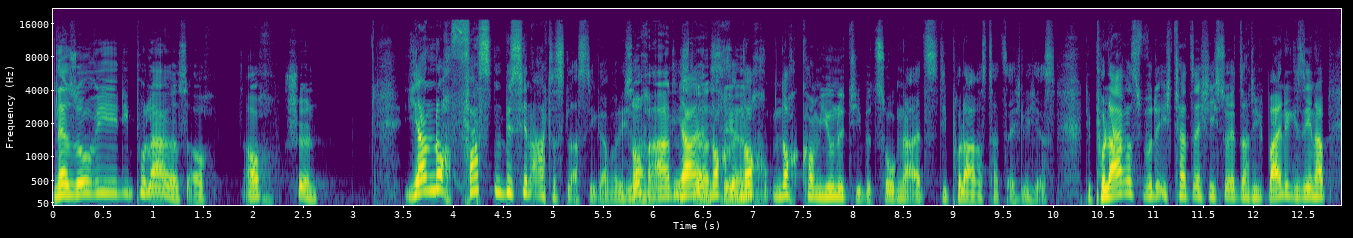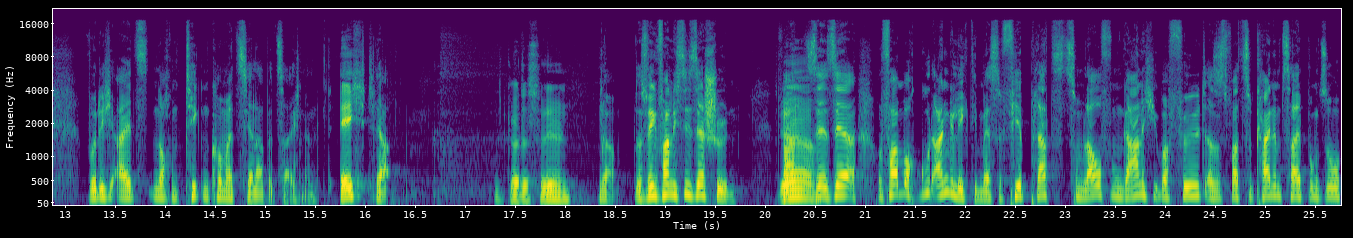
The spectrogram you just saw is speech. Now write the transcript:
Na, so wie die Polaris auch. Auch schön. Ja, noch fast ein bisschen artistlastiger, würde ich Noch sagen. Ja, noch, artistlastiger? noch, noch community-bezogener, als die Polaris tatsächlich ist. Die Polaris würde ich tatsächlich, so jetzt nachdem ich beide gesehen habe, würde ich als noch einen Ticken kommerzieller bezeichnen. Echt? Ja, Um Gottes Willen. ja. Deswegen fand ich sie sehr schön. Ja. sehr, sehr, und vor allem auch gut angelegt, die Messe. Viel Platz zum Laufen, gar nicht überfüllt. Also es war zu keinem Zeitpunkt so,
